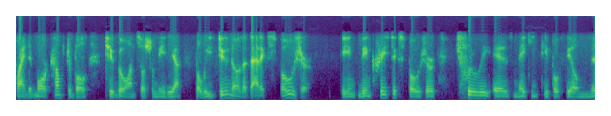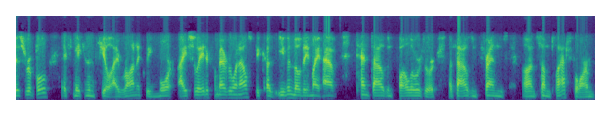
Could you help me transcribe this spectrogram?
find it more comfortable to go on social media. But we do know that that exposure, the, the increased exposure, truly is making people feel miserable. It's making them feel, ironically, more isolated from everyone else because even though they might have 10,000 followers or 1,000 friends on some platform,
